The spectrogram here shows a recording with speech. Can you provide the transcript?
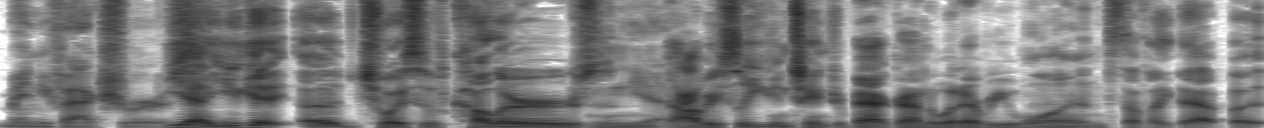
manufacturers. Yeah, you get a choice of colors, and Yeah. obviously you can change your background to whatever you want Mhm. and stuff like that. But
